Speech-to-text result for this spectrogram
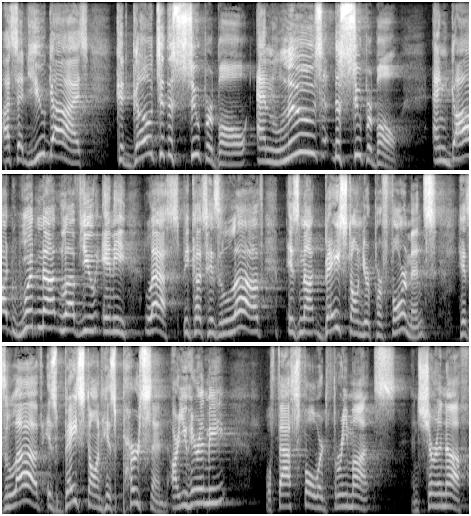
I said, you guys could go to the Super Bowl and lose the Super Bowl, And God would not love you any less because His love is not based on your performance. His love is based on His person. Are you hearing me? Well, fast forward three months, and sure enough,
